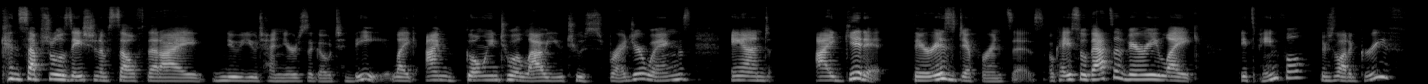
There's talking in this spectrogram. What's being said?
conceptualization of self that i knew you 10 years ago to be. Like i'm going to allow you to spread your wings and i get it. There is differences okay? So that's a very like it's painful. There's a lot of grief,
